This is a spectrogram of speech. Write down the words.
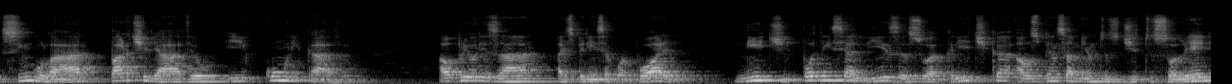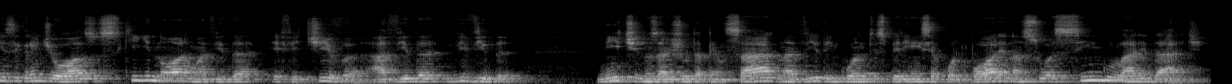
singular, partilhável e comunicável. Ao priorizar a experiência corpórea, Nietzsche potencializa sua crítica aos pensamentos ditos solenes e grandiosos que ignoram a vida efetiva, a vida vivida. Nietzsche nos ajuda a pensar na vida enquanto experiência corpórea na sua singularidade.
